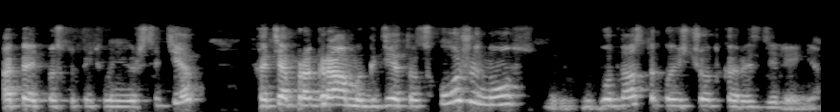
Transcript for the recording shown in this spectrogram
опять поступить в университет, хотя программы где-то схожи, но у нас такое есть четкое разделение.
